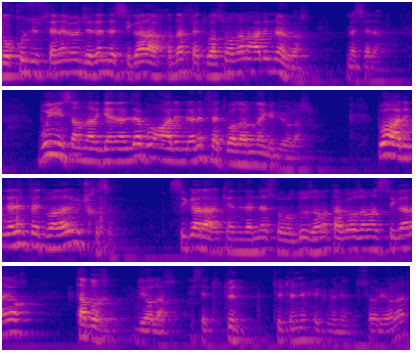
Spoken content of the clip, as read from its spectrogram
900 sene önceden de sigara hakkında fetvası olan alimler var mesela. Bu insanlar genelde bu alimlerin fetvalarına gidiyorlar. Bu alimlerin fetvaları üç kısım. Sigara kendilerine sorulduğu zaman tabi o zaman sigara yok. Tabık diyorlar. İşte tütün, tütünün hükmünü soruyorlar.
